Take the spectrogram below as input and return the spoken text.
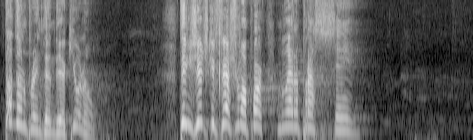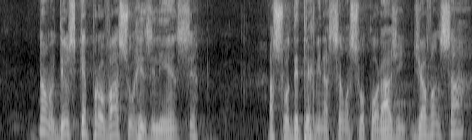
Está dando para entender aqui ou não? Tem gente que fecha uma porta, não era para ser. Não, Deus quer provar a sua resiliência, a sua determinação, a sua coragem de avançar.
